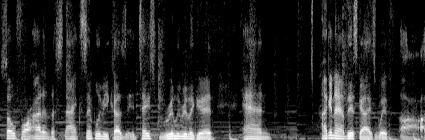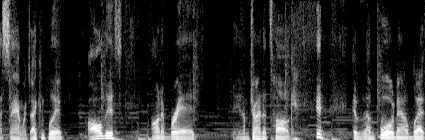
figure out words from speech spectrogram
so far out of the snacks simply because it tastes really really good and i can have this guys with uh, a sandwich. I can put all this on a bread and i'm trying to talk because i'm full now but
